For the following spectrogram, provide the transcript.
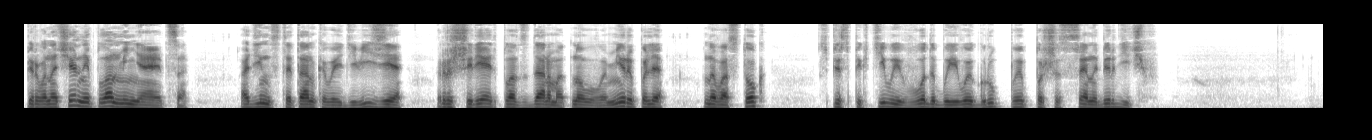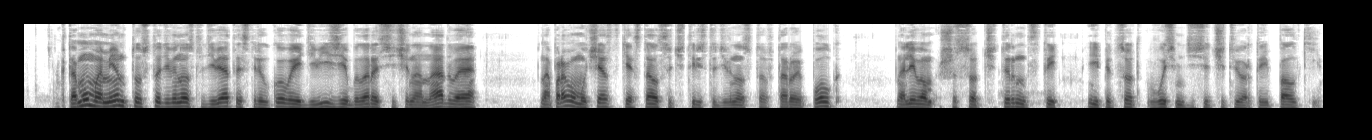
Первоначальный план меняется – 11-я танковая дивизия расширяет плацдарм от Нового Мирополя на восток с перспективой ввода боевой группы по шоссе на Бердичев. К тому моменту 199-я стрелковая дивизия была рассечена надвое, на правом участке остался 492-й полк, на левом 614-й и 584-й полки.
